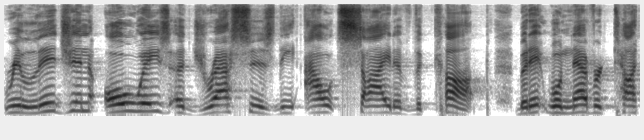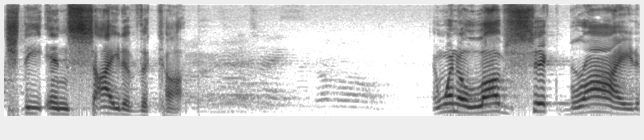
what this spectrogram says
religion always addresses the outside of the cup, but it will never touch the inside of the cup. And when a lovesick bride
